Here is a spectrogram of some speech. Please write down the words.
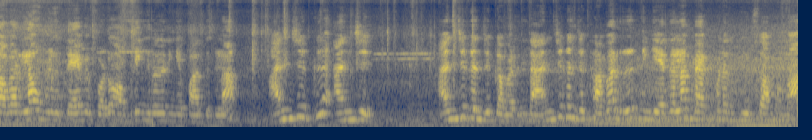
கவர்லாம் உங்களுக்கு தேவைப்படும் அப்படிங்கிறத நீங்கள் பார்த்துக்கலாம். அஞ்சுக்கு அஞ்சு. அஞ்சு கஞ்சு கவர் இந்த அஞ்சு கஞ்சு கவர் நீங்கள் எதெல்லாம் பேக் பண்ணதுக்கு யூஸ் ஆகும்னா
